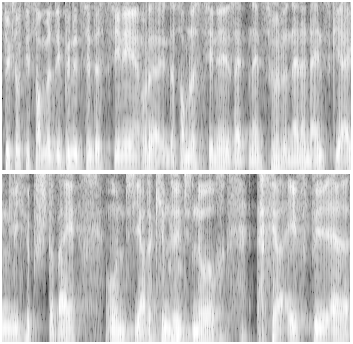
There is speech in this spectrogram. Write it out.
wie gesagt, ich sammle, ich bin jetzt in der Szene oder in der Sammlerszene seit 1999 eigentlich hübsch dabei. Und ja, da kommt mhm. halt noch ja, elf, äh,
